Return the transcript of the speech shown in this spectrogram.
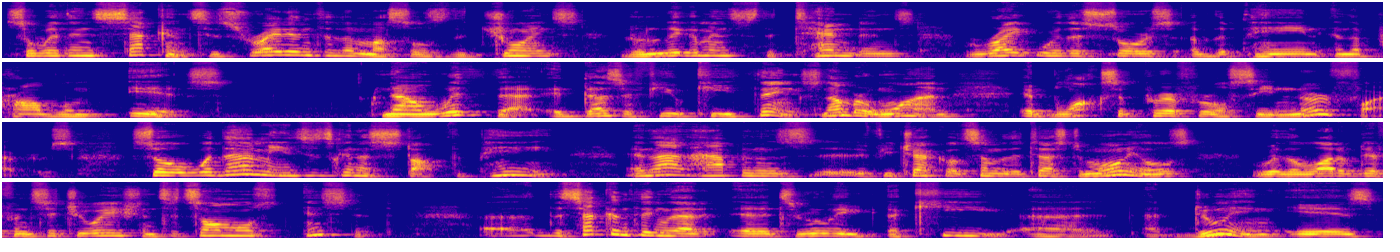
So within seconds, it's right into the muscles, the joints, the ligaments, the tendons, right where the source of the pain and the problem is. Now with that, it does a few key things. Number one, it blocks the peripheral C nerve fibers. So what that means is it's going to stop the pain. And that happens, if you check out some of the testimonials with a lot of different situations, it's almost instant. Uh, the second thing that it's really a key uh, at doing is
